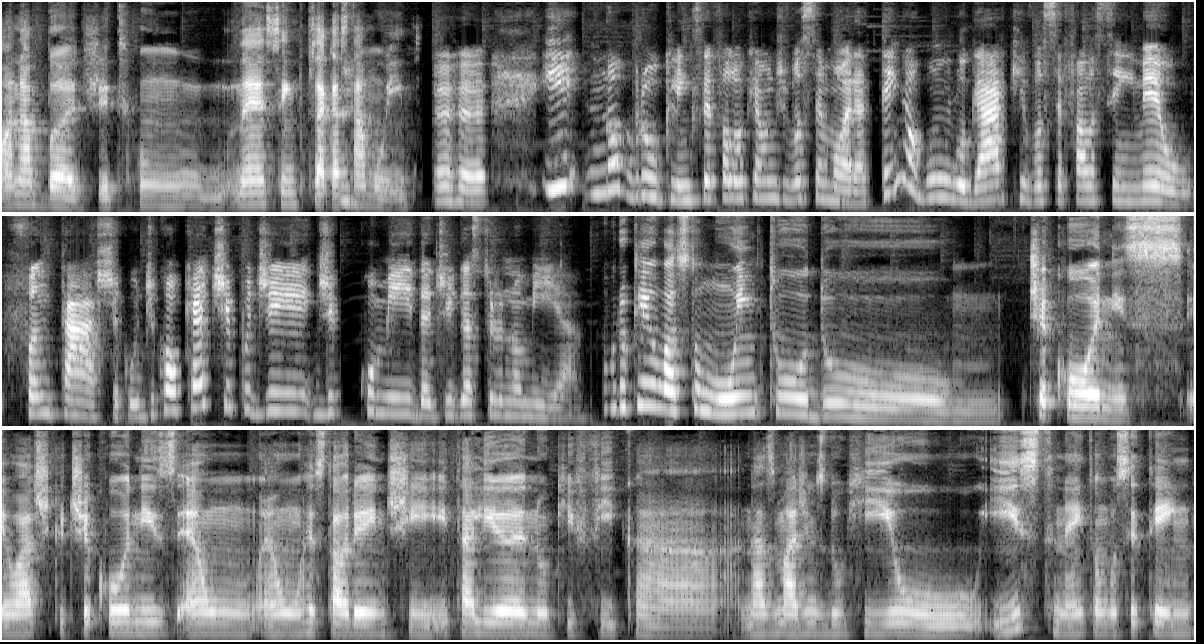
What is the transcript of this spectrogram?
on a budget, com, né, sem precisar gastar muito. Uhum. E no Brooklyn, que você falou que é onde você mora, tem algum lugar que você fala assim, meu, fantástico, de qualquer tipo de, de comida, de gastronomia? No Brooklyn eu gosto muito do Cecones. Eu acho que o Cecones é um, é um restaurante italiano que fica nas margens do rio East, né? Então você tem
